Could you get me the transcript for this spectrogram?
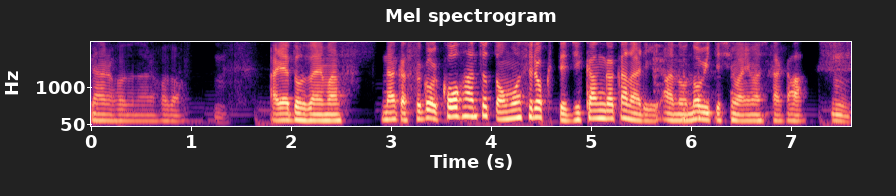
なるほど、なるほど。うんありがとうございます。なんかすごい後半ちょっと面白くて時間がかなりあの 伸びてしまいましたが、うん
